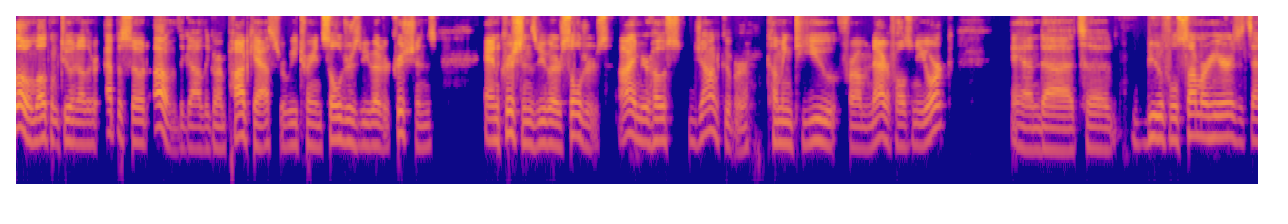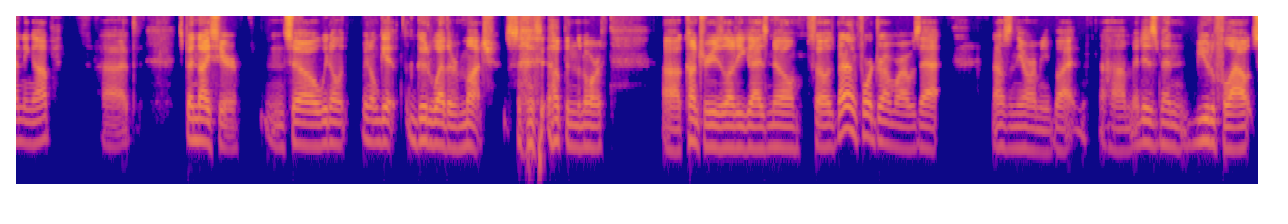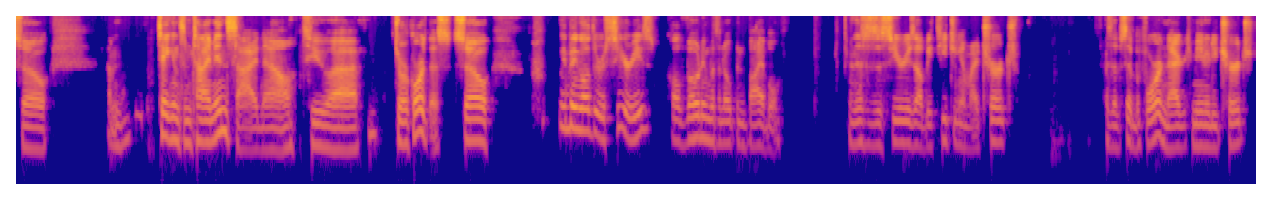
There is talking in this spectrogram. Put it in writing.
Hello, and welcome to another episode of the Godly Grunt Podcast, where we train soldiers to be better Christians and Christians to be better soldiers. I am your host, John Cooper, coming to you from Niagara Falls, New York. And uh, it's a beautiful summer here as it's ending up. Uh, it's been nice here, and so we don't we don't get good weather much up in the north uh, countries. A lot of you guys know, so it's better than Fort Drum where I was at. I was in the army, but um, it has been beautiful out. So I'm taking some time inside now to uh, to record this. So we've been going through a series called Voting with an Open Bible, and this is a series I'll be teaching in my church, as I've said before, Niagara Community Church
